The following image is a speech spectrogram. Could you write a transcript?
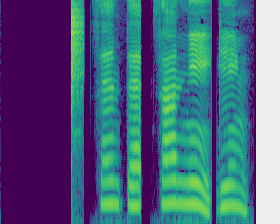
先手3二銀。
